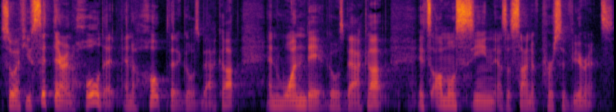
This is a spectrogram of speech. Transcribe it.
So if you sit there and hold it and hope that it goes back up, and one day it goes back up, it's almost seen as a sign of perseverance.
